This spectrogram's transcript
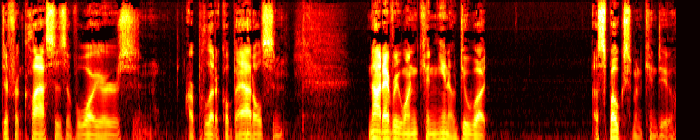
different classes of warriors and our political battles, and not everyone can, you know, do what a spokesman can do.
